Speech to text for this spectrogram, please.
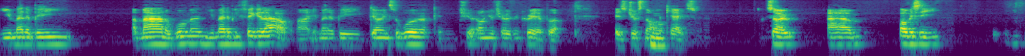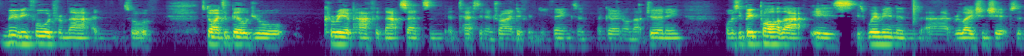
you're meant to be a man, a woman, you're meant to be figured out. Like you're meant to be going to work and on your chosen career, but it's just not Mm. the case. So, um, obviously, moving forward from that and sort of starting to build your career path in that sense and, and testing and trying different new things and, and, going on that journey. Obviously, a big part of that is is women and uh, relationships and,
